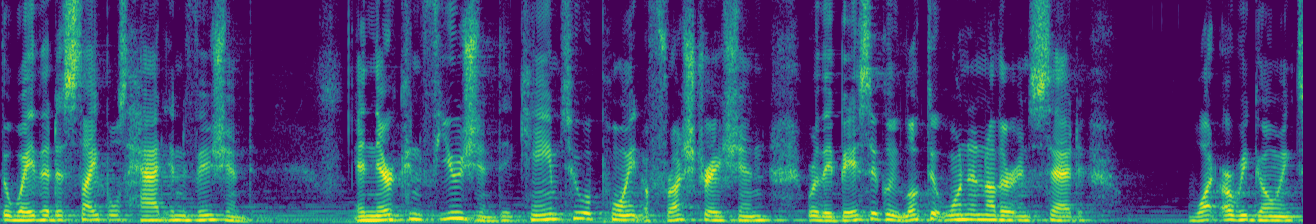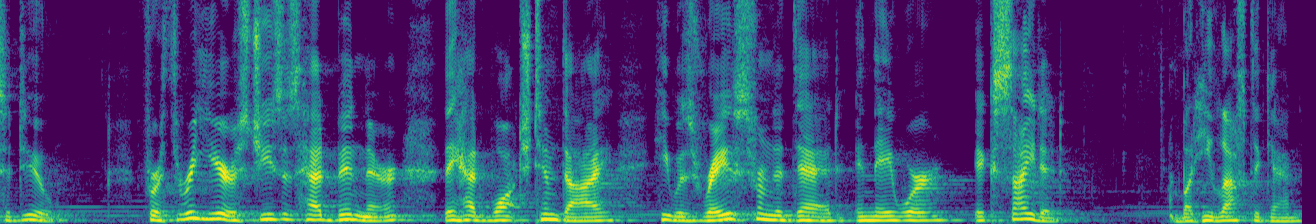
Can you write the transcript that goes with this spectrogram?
the way the disciples had envisioned. In their confusion, they came to a point of frustration where they basically looked at one another and said, What are we going to do? For three years, Jesus had been there. They had watched him die. He was raised from the dead, and they were excited. But he left again,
